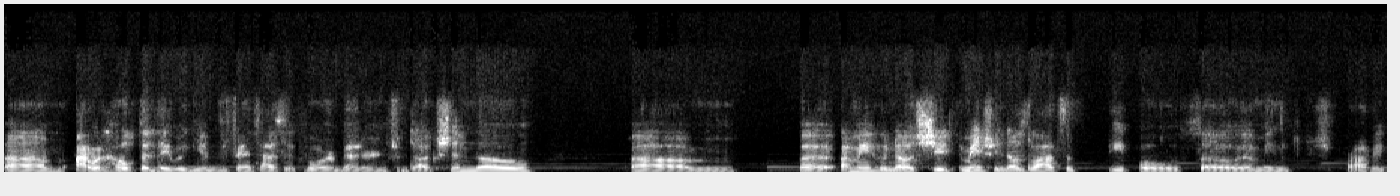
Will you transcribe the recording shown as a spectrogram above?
um, I would hope that they would give the Fantastic Four a better introduction, though. Um, but I mean, who knows? She, I mean, she knows lots of people, so I mean, she probably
